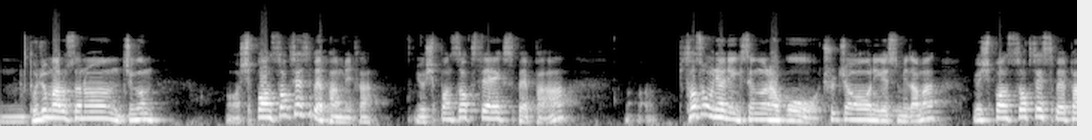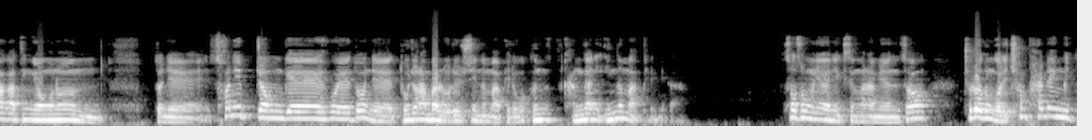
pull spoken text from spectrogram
음, 도전마로서는 지금 어, 10번 석세스 배파입니다. 이 10번 석세스 배파. 어, 서승훈이 기승을 하고 출전이겠습니다만, 이 10번 석세스 배파 같은 경우는 또 이제 선입 전개 후에도 이제 도전 한 발 노릴 수 있는 마필이고 근- 강단이 있는 마필입니다. 서승훈이 기승을 하면서 줄어든 거리 1800m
